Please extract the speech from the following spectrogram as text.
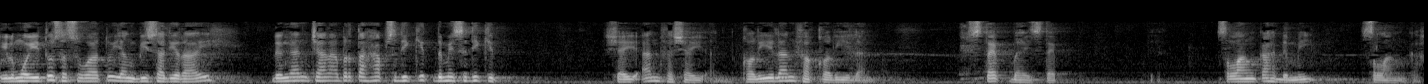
Ilmu itu sesuatu yang bisa diraih dengan cara bertahap sedikit demi sedikit. Syai'an fa syai'an, qalilan fa qalilan. Step by step. Selangkah demi selangkah.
